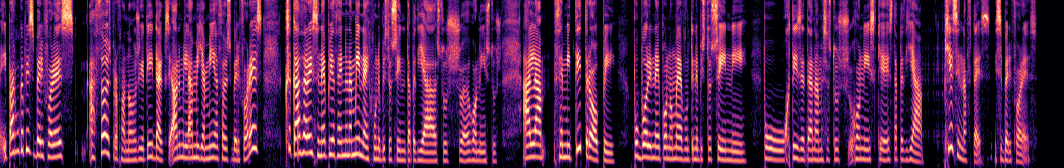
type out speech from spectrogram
Υπάρχουν κάποιες συμπεριφορές αθώες προφανώς, γιατί εντάξει, αν μιλάμε για μία αθώες συμπεριφορές, ξεκάθαρα η συνέπεια θα είναι να μην έχουν εμπιστοσύνη τα παιδιά στους ε, γονείς τους. Αλλά θεμητοί τρόποι που μπορεί να υπονομεύουν την εμπιστοσύνη που χτίζεται ανάμεσα στους γονείς και στα παιδιά. Ποιες είναι αυτές οι συμπεριφορές;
